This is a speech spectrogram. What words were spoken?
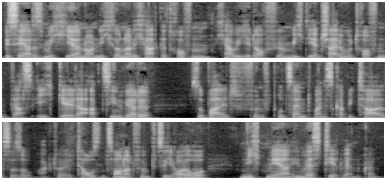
Bisher hat es mich hier noch nicht sonderlich hart getroffen. Ich habe jedoch für mich die Entscheidung getroffen, dass ich Gelder abziehen werde, sobald 5% meines Kapitals, also aktuell 1250 Euro, nicht mehr investiert werden können.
